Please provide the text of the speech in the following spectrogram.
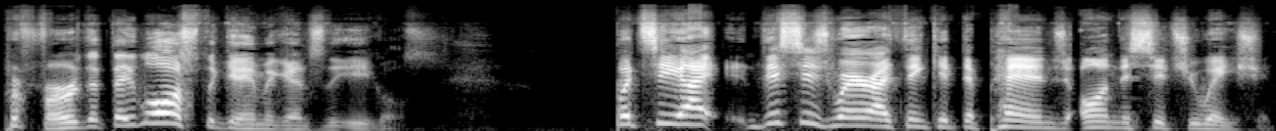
Prefer that they lost the game against the Eagles. But see, I this is where I think it depends on the situation.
